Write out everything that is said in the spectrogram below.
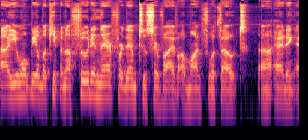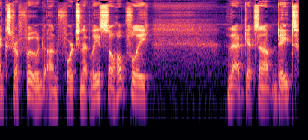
uh, you won't be able to keep enough food in there for them to survive a month without uh, adding extra food, unfortunately. So, hopefully, that gets an update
